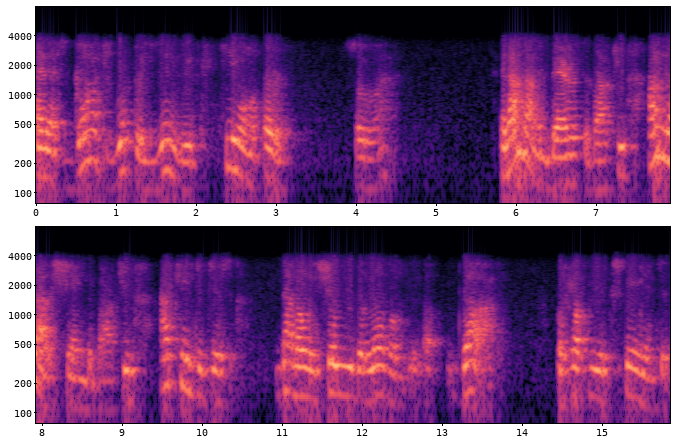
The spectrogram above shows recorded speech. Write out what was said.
you. And as God's representative here on earth, so do I. And I'm not embarrassed about you. I'm not ashamed about you. I came to just not only show you the love of God, but help you experience it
